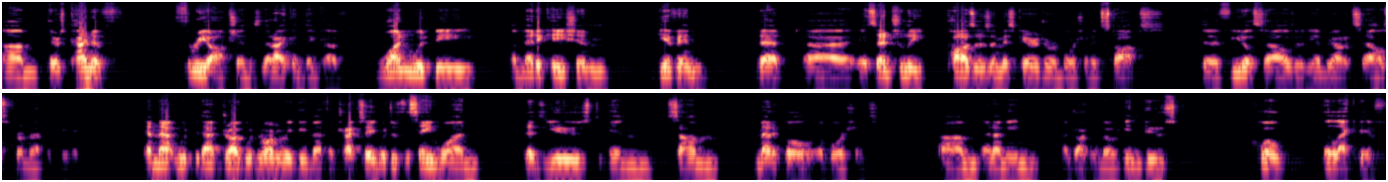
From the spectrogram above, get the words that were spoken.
Um, there's kind of three options that I can think of. One would be a medication given that uh, essentially causes a miscarriage or abortion. It stops the fetal cells or the embryonic cells from replicating, and that would that drug would normally be methotrexate, which is the same one that's used in some medical abortions. Um, and I mean, I'm talking about induced, quote, elective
